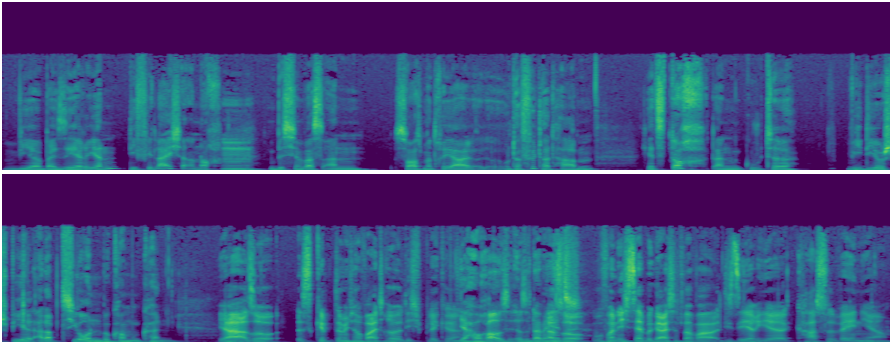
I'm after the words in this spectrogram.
wir bei Serien, die vielleicht noch Mhm. ein bisschen was an Source-Material äh, unterfüttert haben, jetzt doch dann gute Videospiel-Adaptionen bekommen können. Ja, also es gibt nämlich noch weitere Lichtblicke. Ja, hau raus. Also, da bin Also, wovon ich sehr begeistert war, war die Serie Castlevania.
